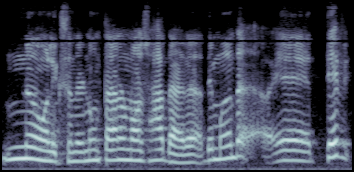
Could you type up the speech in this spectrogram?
Não, Alexander, não está no nosso radar. A demanda é, teve,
